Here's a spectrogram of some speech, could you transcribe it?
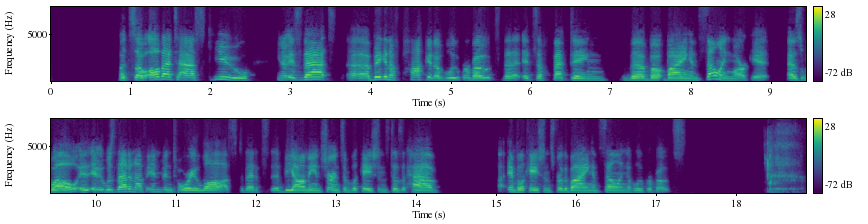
But so all that to ask you, you know, is that a big enough pocket of looper boats that it's affecting the buying and selling market as well? It, it, was that enough inventory lost that it's uh, beyond the insurance implications? Does it have uh, implications for the buying and selling of looper boats?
